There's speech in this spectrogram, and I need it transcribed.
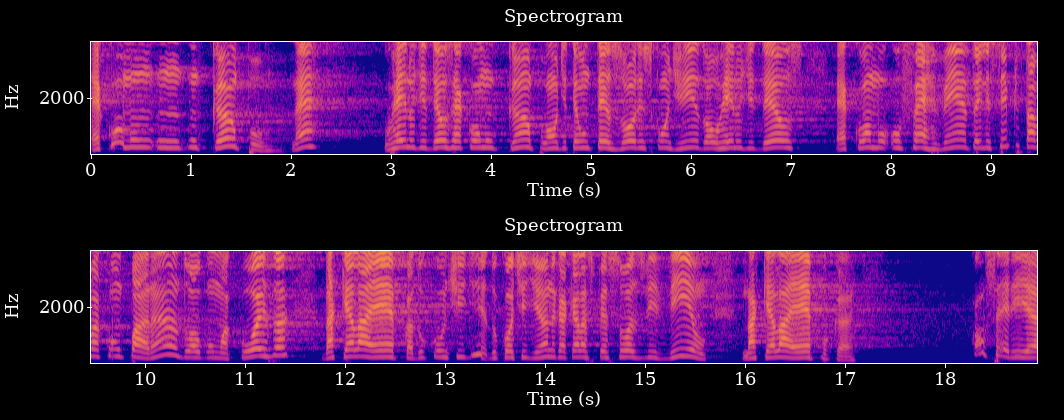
é como um, um, um campo, né? O reino de Deus é como um campo onde tem um tesouro escondido. O reino de Deus é como o fermento. Ele sempre estava comparando alguma coisa daquela época, do cotidiano, do cotidiano que aquelas pessoas viviam naquela época. Qual seria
